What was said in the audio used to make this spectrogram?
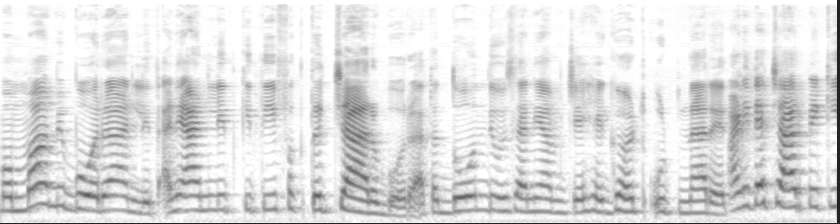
मम्मा आम्ही बोरं आणलीत आणि आणलीत किती? फक्त चार बोरं. आता दोन दिवसांनी आमचे हे घट उठणार आहेत. आणि त्या चारपैकी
